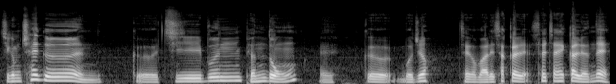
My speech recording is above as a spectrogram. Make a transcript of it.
지금 최근 그 지분 변동 예, 그 뭐죠? 제가 말이 살짝 헷갈렸는데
